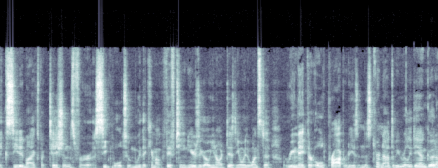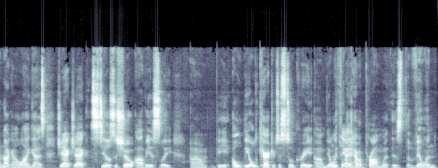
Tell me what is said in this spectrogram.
exceeded my expectations for a sequel to a movie that came out 15 years ago. You know, Disney always wants to remake their old properties, and this turned out to be really damn good. I'm not gonna lie, guys. Jack Jack steals the show, obviously. Um, the the old characters are still great. Um, the only thing I have a problem with is the villain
